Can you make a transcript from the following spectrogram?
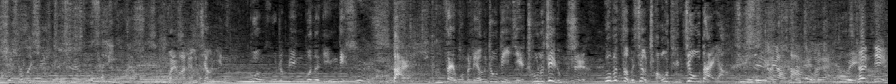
是什么邪神如此厉害？五百万两饷银关乎着边关的宁定。是啊，大人，在我们凉州地界出了这种事，我们怎么向朝廷交代呀？是呀，大人，对，镇定，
